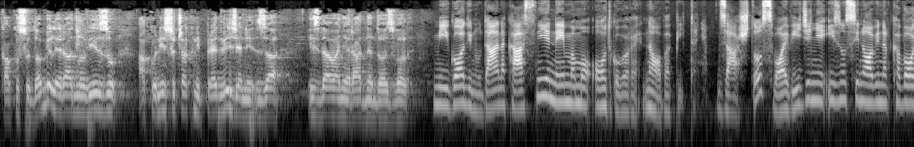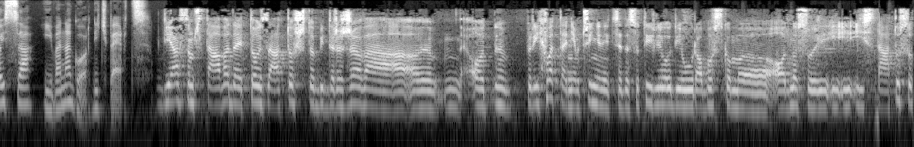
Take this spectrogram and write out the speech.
Kako su dobili radnu vizu ako nisu čak ni predviđeni za izdavanje radne dozvole? Mi godinu dana kasnije nemamo odgovore na ova pitanja. Zašto? Svoje viđenje iznosi novinarka Vojsa Ivana Gordić-Perc. Ja sam stava da je to zato što bi država eh, od prihvatanjem činjenice da su ti ljudi u robovskom eh, odnosu i, i, i statusu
